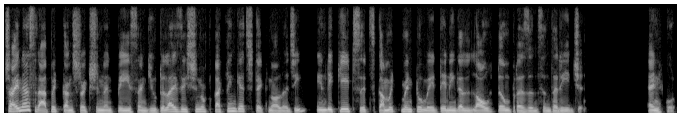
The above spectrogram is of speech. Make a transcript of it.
China's rapid construction and pace and utilization of cutting edge technology indicates its commitment to maintaining a long term presence in the region. End quote.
